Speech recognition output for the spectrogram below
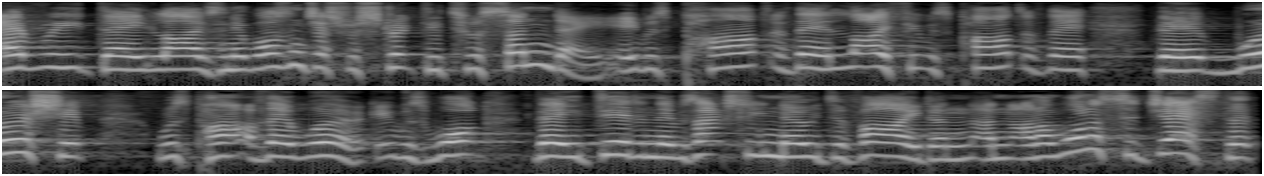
everyday lives. And it wasn't just restricted to a Sunday, it was part of their life. It was part of their, their worship, was part of their work. It was what they did, and there was actually no divide. And, and, and I want to suggest that,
